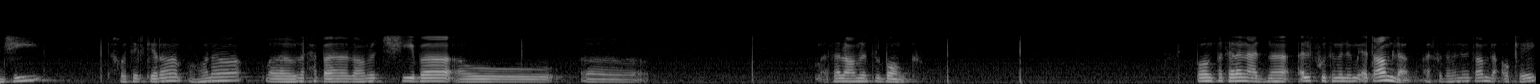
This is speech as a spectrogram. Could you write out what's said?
نجي إخوتي الكرام هنا آه، نسحب على عملة ال SHIBA أو آه، مثلا عملة ال BONK. BONK مثلا عندنا 1800 عملة 1800 عملة okay.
